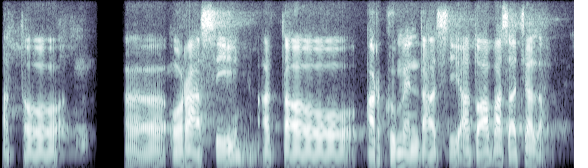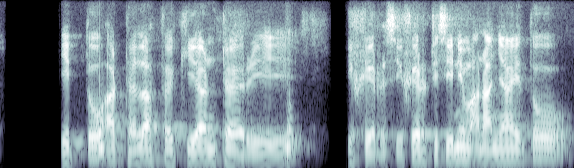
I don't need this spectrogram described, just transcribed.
atau e, orasi atau argumentasi atau apa sajalah itu adalah bagian dari sihir. Sihir di sini maknanya itu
